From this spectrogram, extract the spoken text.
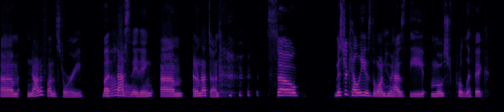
Um, not a fun story, but No. fascinating. Um, and I'm not done. so, Mr. Kelly is the one who has the most prolific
